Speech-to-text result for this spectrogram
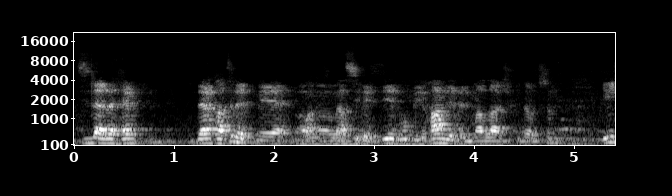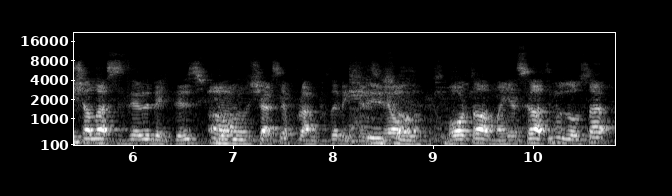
sizlerle hem der hatır etmeye Allah nasip ettiği bu bir hamd edelim Allah'a şükürler olsun. İnşallah sizleri de bekleriz. Yolunuz düşerse Frankfurt'ta bekleriz. İnşallah. Ne o- Orta Almanya saatimiz olsa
